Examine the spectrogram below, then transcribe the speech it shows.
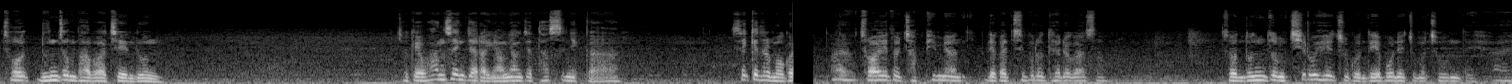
저 눈 좀 봐봐, 제 눈. 저게 황생자랑 영양제 탔으니까. 새끼들 먹으라. 아유, 저 아이들 잡히면 내가 집으로 데려가서 저 눈 좀 치료해주고 내보내주면 좋은데. 아유.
